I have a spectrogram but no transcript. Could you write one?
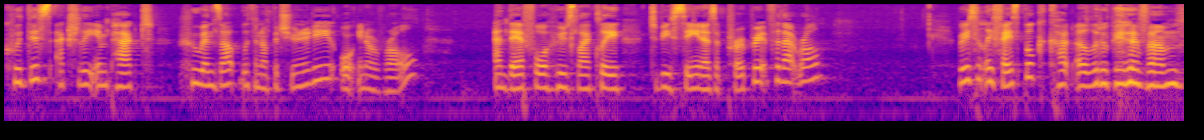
Could this actually impact who ends up with an opportunity or in a role and therefore who's likely to be seen as appropriate for that role. Recently, Facebook cut a little bit of, um,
